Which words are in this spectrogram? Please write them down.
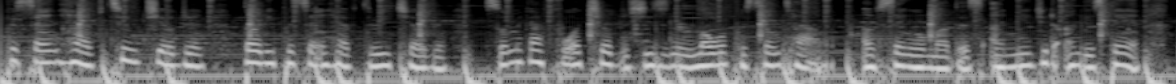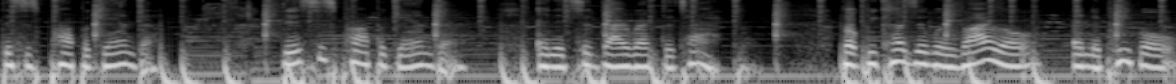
percent have two children 30% have three children. So woman got four children. She's in the lower percentile of single mothers. I need you to understand this is propaganda. This is propaganda and it's a direct attack. But because it went viral and the people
